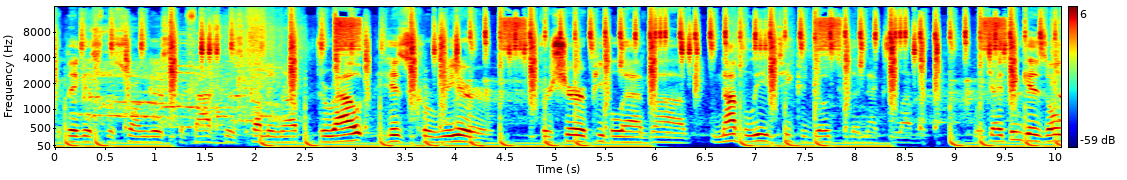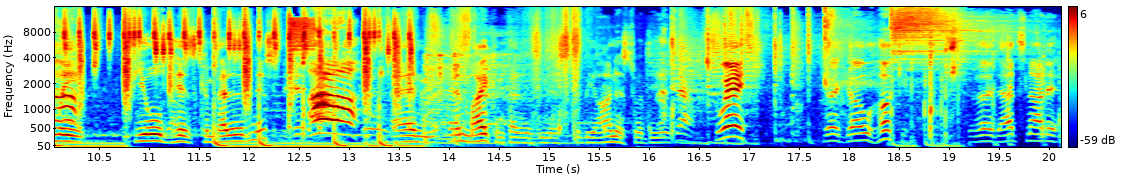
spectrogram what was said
the biggest the strongest the fastest coming up. Throughout his career for sure people have uh, not believed he could go to the next level which i think is only fueled his competitiveness ah! and and my competitiveness, to be honest with you. Switch. Good. Go hook it. Good. That's not it.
